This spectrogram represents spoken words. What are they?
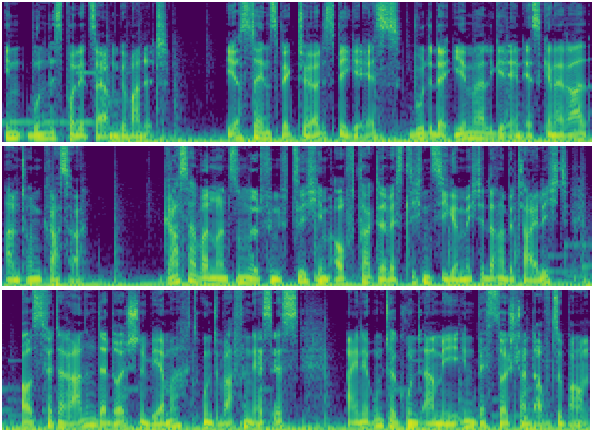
in Bundespolizei umgewandelt. Erster Inspekteur des BGS wurde der ehemalige NS-General Anton Grasser. Grasser war 1950 im Auftrag der westlichen Siegermächte daran beteiligt, aus Veteranen der deutschen Wehrmacht und Waffen-SS eine Untergrundarmee in Westdeutschland aufzubauen.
